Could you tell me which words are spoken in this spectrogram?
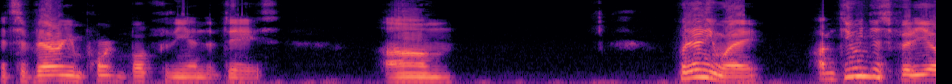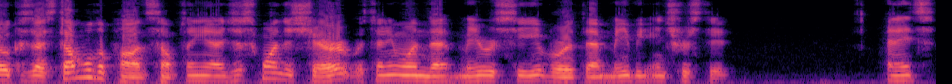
it's a very important book for the end of days. Um, but anyway, I'm doing this video because I stumbled upon something and I just wanted to share it with anyone that may receive or that may be interested and it's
